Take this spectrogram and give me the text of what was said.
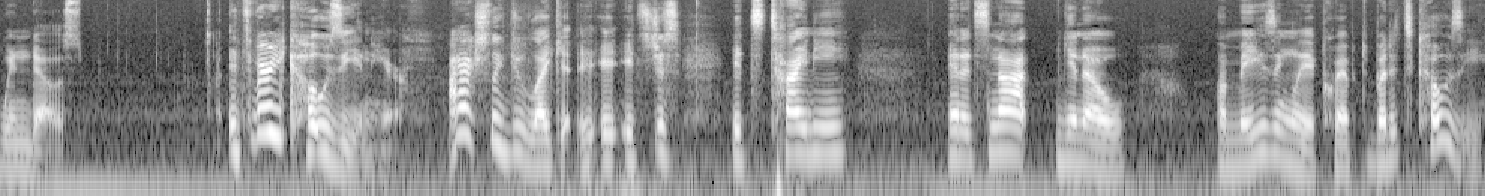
windows. It's very cozy in here. I actually do like it. it it's just it's tiny and it's not you know amazingly equipped but it's cozy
